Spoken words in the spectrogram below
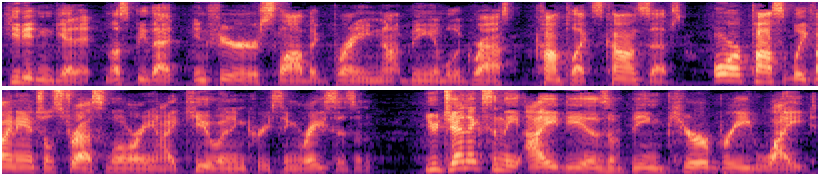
He didn't get it. Must be that inferior Slavic brain not being able to grasp complex concepts or possibly financial stress lowering IQ and increasing racism. Eugenics and the ideas of being pure breed white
